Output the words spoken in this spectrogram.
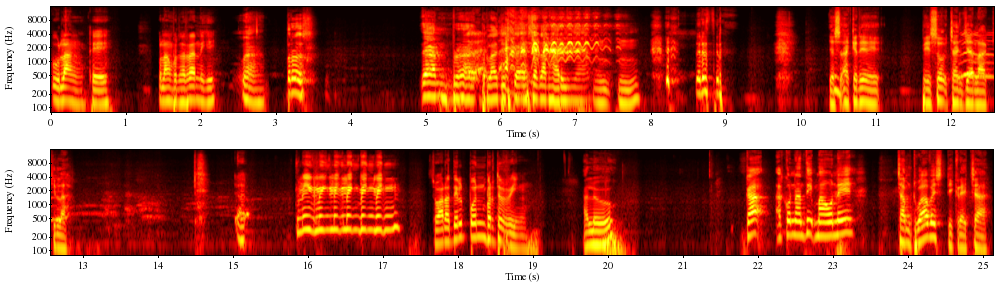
Pulang deh. Pulang beneran nih. Nah, terus dan ber- berlanjut ke esokan harinya. Mm-mm. Terus terus. Ya yes, akhirnya besok janjian lagi lah. Kling kling kling kling kling kling. Suara telepon berdering. Halo. Kak, aku nanti mau nih jam 2 wis di gereja.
